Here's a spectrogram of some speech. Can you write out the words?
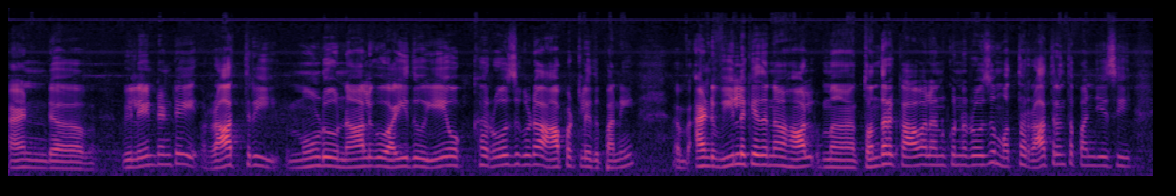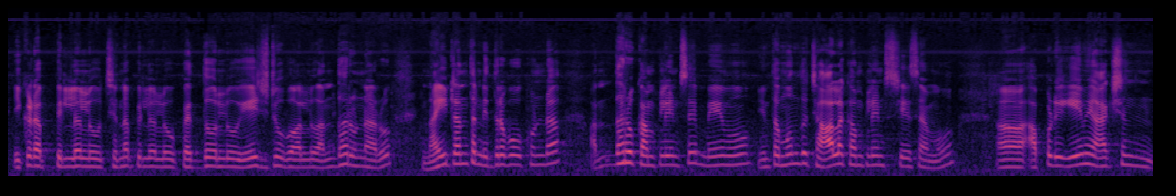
అండ్ వీళ్ళు ఏంటంటే రాత్రి మూడు నాలుగు ఐదు ఏ ఒక్క రోజు కూడా ఆపట్లేదు పని. అండ్ వీళ్ళకి ఏదైనా హాల్ తొందరగా కావాలనుకున్న రోజు మొత్తం రాత్రంతా పనిచేసి ఇక్కడ పిల్లలు చిన్నపిల్లలు పెద్దోళ్ళు ఏజ్డ్ వాళ్ళు అందరు ఉన్నారు నైట్ అంతా నిద్రపోకుండా అందరూ కంప్లైంట్సే. మేము ఇంతకుముందు చాలా కంప్లైంట్స్ చేశాము. అప్పుడు ఏమీ యాక్షన్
